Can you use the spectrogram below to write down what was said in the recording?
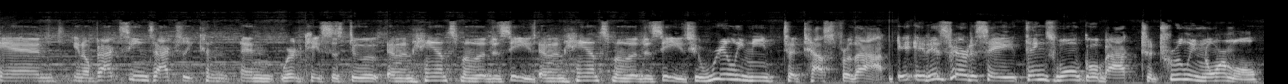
And you know, vaccines actually can, in weird cases, do an enhancement of the disease. An enhancement of the disease. You really need to test for that. it, it is fair to say things won't go back to truly normal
